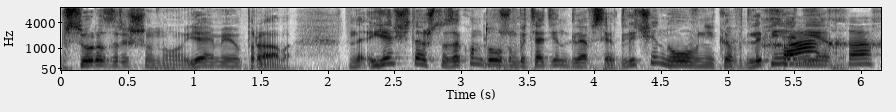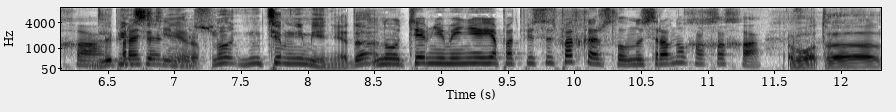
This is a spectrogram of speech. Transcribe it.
все разрешено, я имею право. Я считаю, что закон должен быть один для всех. Для чиновников, для пионеров, Ха-ха-ха. для Прости, пенсионеров. Миш. Но ну, тем не менее, да? Ну, тем не менее, я подписываюсь под каждым словом, но все равно ха-ха-ха. Вот, э,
